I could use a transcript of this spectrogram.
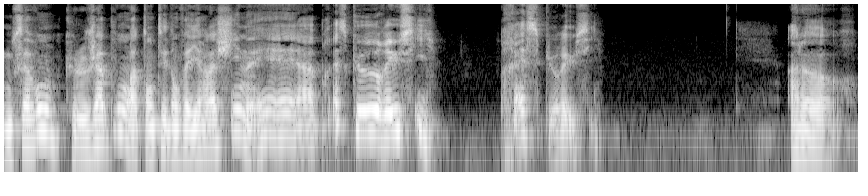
Nous savons que le Japon a tenté d'envahir la Chine et a presque réussi. Presque réussi. Alors,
